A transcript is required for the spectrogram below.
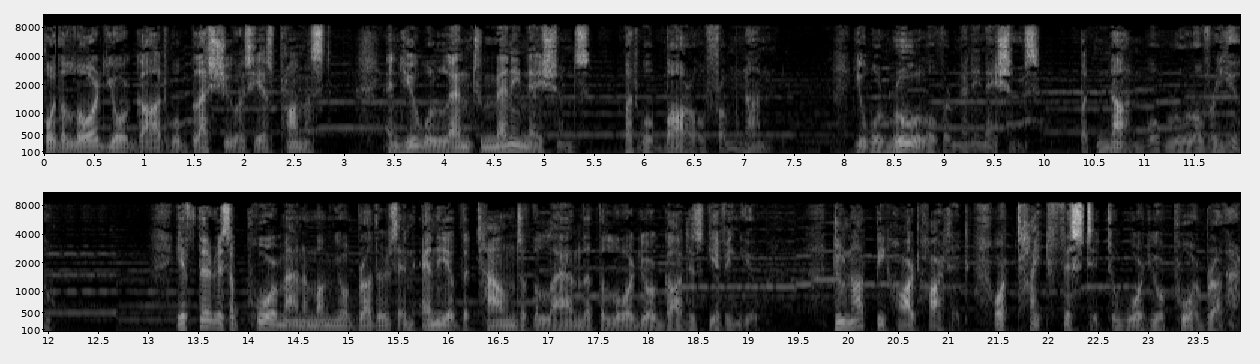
For the Lord your God will bless you as he has promised, and you will lend to many nations, but will borrow from none. You will rule over many nations, but none will rule over you. If there is a poor man among your brothers in any of the towns of the land that the Lord your God is giving you, do not be hard-hearted or tight-fisted toward your poor brother.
